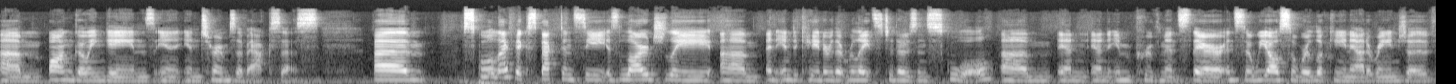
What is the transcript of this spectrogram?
um, ongoing gains in, in terms of access. Um, school life expectancy is largely um, an indicator that relates to those in school um, and, and improvements there. And so we also were looking at a range of,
